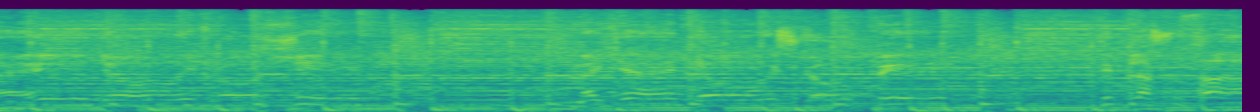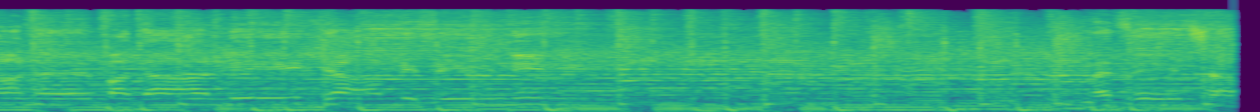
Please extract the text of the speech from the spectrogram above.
Με ήλιο η βροχή Με γέλιο η σιωπή Δίπλα σου θα είναι πάντα λίγη αληθινή. Με δίτσα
